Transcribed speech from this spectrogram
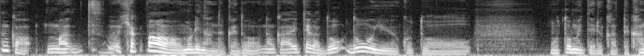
なんかまあ100%は無理なんだけどなんか相手がどどういうことを求めてるかって考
